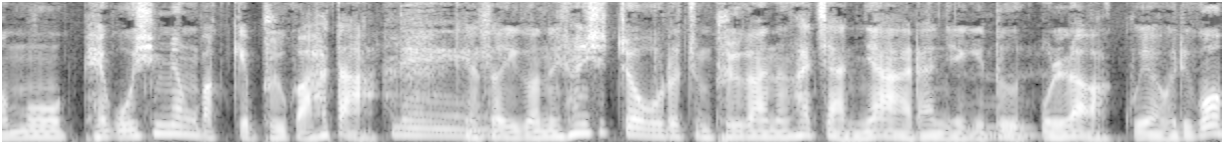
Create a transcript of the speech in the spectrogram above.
너무 150명밖에 불과하다. 네. 그래서 이거는 현실적으로 좀 불가능하지 않냐라는 얘기도 음. 올라왔고요. 그리고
